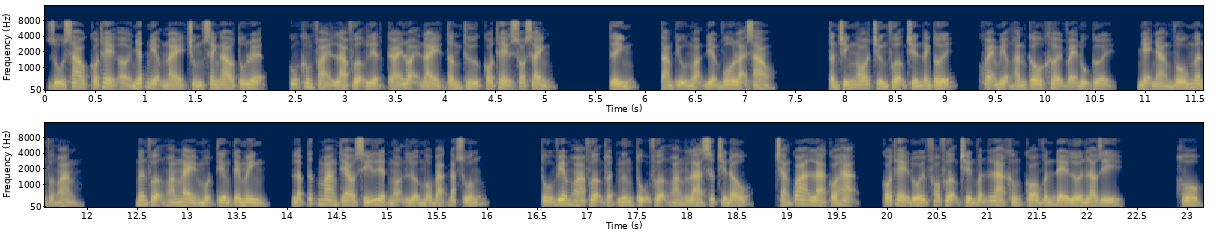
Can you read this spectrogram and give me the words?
dù sao có thể ở nhất niệm này chúng sanh ao tu luyện, cũng không phải là phượng liệt cái loại này tầng thứ có thể so sánh tính, tam cựu ngoạn điểm vô lại sao? Tần chính ngó trường phượng chiến đánh tới, khoe miệng hắn câu khởi vẻ nụ cười, nhẹ nhàng vô ngân phượng hoàng. Ngân phượng hoàng này một tiếng tê minh, lập tức mang theo xí liệt ngọn lửa màu bạc đắp xuống. Tụ viêm hóa phượng thuật ngưng tụ phượng hoàng là sức chiến đấu, chẳng qua là có hạn, có thể đối phó phượng chiến vẫn là không có vấn đề lớn lao gì. Hô!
